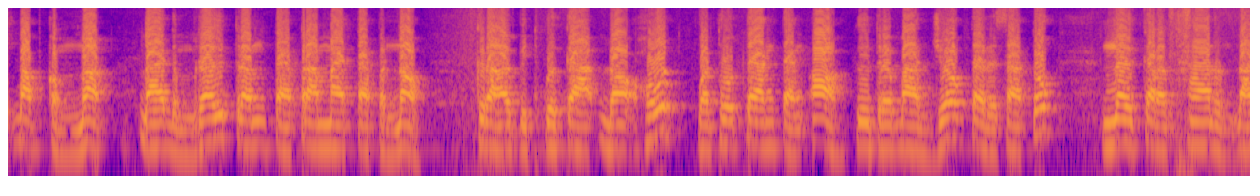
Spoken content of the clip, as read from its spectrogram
ច្បាប់កំណត់ដែលតម្រូវត្រឹមតែ5ម៉ែត្រតែប៉ុណ្ណោះក្រោយពីធ្វើការដកហូតវត្ថុទាំងទាំងអស់គឺត្រូវបានយកទៅរក្សាទុកនៅការដ្ឋានរណ្ដៅ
